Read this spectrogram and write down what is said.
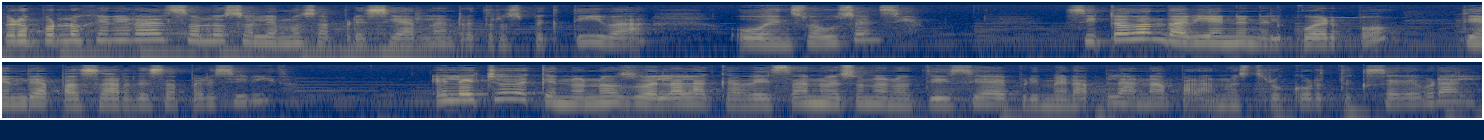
pero por lo general solo solemos apreciarla en retrospectiva o en su ausencia. Si todo anda bien en el cuerpo, tiende a pasar desapercibido. El hecho de que no nos duela la cabeza no es una noticia de primera plana para nuestro córtex cerebral.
